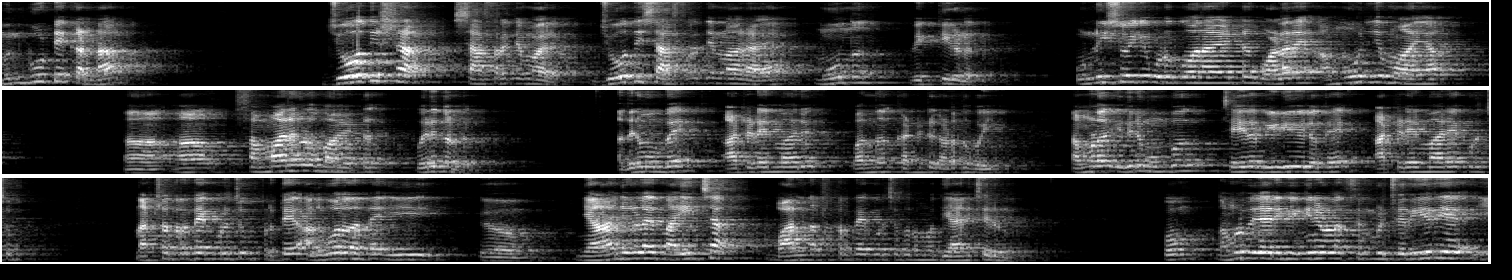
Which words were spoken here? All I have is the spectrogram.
മുൻകൂട്ടി കണ്ട ജ്യോതിഷ ശാസ്ത്രജ്ഞന്മാർ ജ്യോതിശാസ്ത്രജ്ഞന്മാരായ മൂന്ന് വ്യക്തികൾ ഉണ്ണീശോയ്ക്ക് കൊടുക്കുവാനായിട്ട് വളരെ അമൂല്യമായ സമ്മാനങ്ങളുമായിട്ട് വരുന്നുണ്ട്. അതിനു മുമ്പേ ആട്ടിടയന്മാർ വന്ന് കണ്ടിട്ട് കടന്നുപോയി. നമ്മൾ ഇതിനു മുമ്പ് ചെയ്ത വീഡിയോയിലൊക്കെ ആട്ടിടയന്മാരെ കുറിച്ചും നക്ഷത്രത്തെക്കുറിച്ചും പ്രത്യേക അതുപോലെ തന്നെ ഈ ജ്ഞാനികളെ നയിച്ച ബാലനക്ഷത്രത്തെക്കുറിച്ചൊക്കെ നമ്മൾ ധ്യാനിച്ചിരുന്നു. അപ്പം നമ്മൾ വിചാരിക്കും ഇങ്ങനെയുള്ള സിമ്പിൾ ചെറിയ ചെറിയ ഈ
